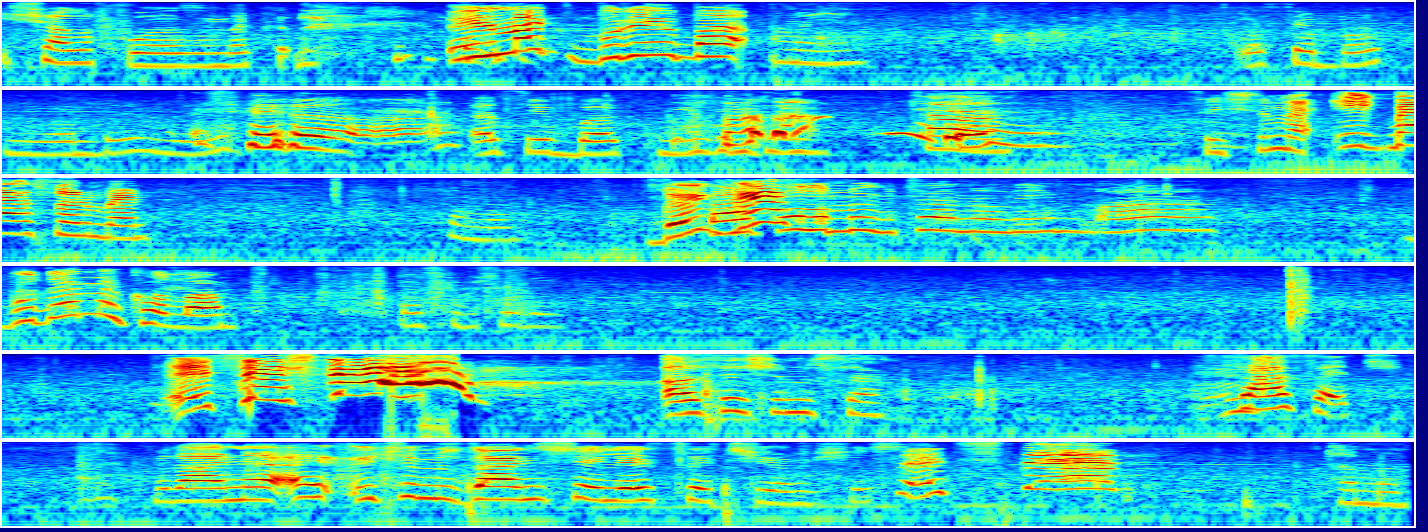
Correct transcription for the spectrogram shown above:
İnşallah boğazında kalır. Irmak buraya bakmayın. Asya bakmıyor değil mi? Asya bakmıyor. Tamam. Seçtim ben. İlk ben sonra ben. tamam. Dön Ben kız. kolama bir tane alayım. Aa, bu demek kolam. Başka bir şey değil. E seçtim. Asya şimdi sen. Sen seç. Bir tane üçümüz de aynı şeyleri seçiyormuşuz. Seçtim. Tamam.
